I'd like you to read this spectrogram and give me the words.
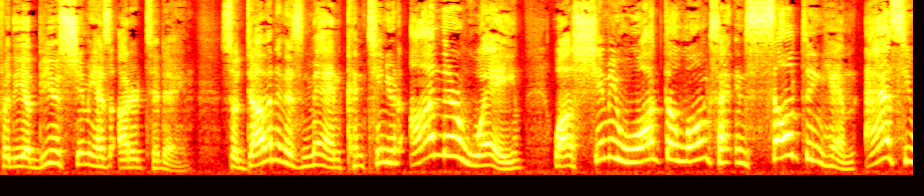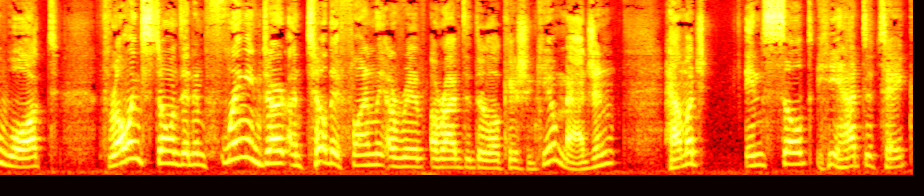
for the abuse Shimei has uttered today. So David and his men continued on their way while Shimei walked alongside, insulting him as he walked, throwing stones at him, flinging dirt until they finally arrived at their location. Can you imagine how much insult he had to take?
